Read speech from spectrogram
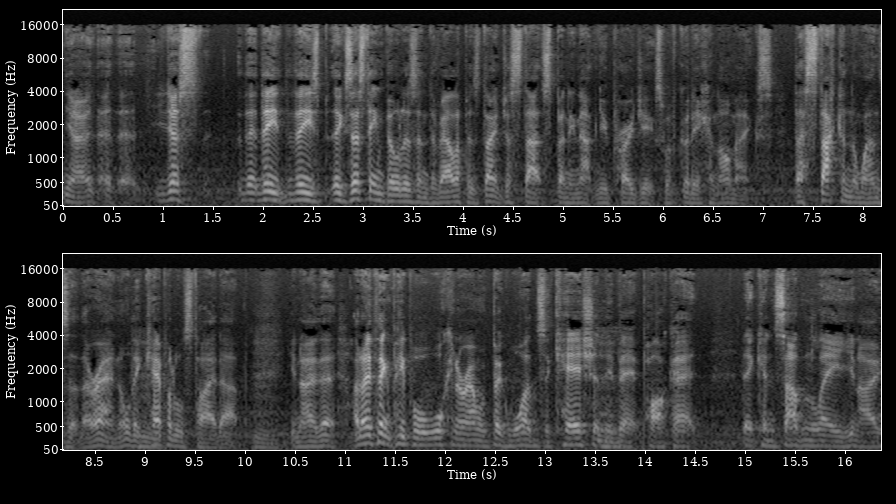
you know, you just the, the, these existing builders and developers don't just start spinning up new projects with good economics. They're stuck in the ones that they're in. All their hmm. capital's tied up. Hmm. You know, that I don't think people are walking around with big wads of cash in their hmm. back pocket that can suddenly, you know,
